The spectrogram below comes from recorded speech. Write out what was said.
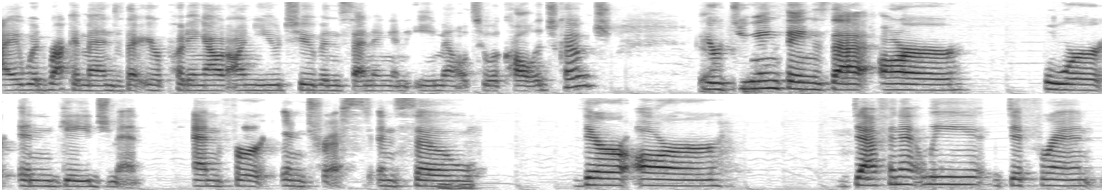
I would recommend that you're putting out on YouTube and sending an email to a college coach. Yeah. You're doing things that are for engagement and for interest. And so there are definitely different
